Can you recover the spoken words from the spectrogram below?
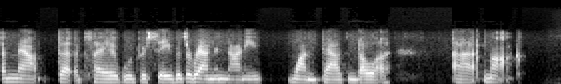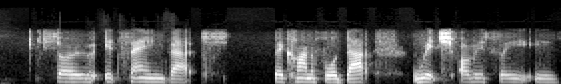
amount that a player would receive was around the $91,000 uh, mark. So it's saying that they can't afford that, which obviously is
